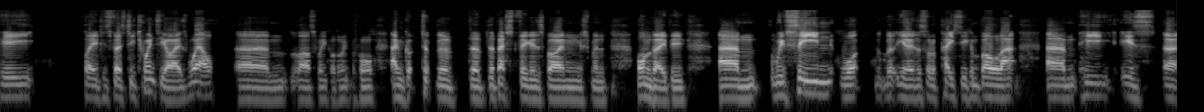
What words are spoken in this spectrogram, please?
he played his first T20I as well um, last week or the week before and got, took the, the, the best figures by an Englishman on debut. Um, we've seen what you know the sort of pace he can bowl at. Um, he is uh,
